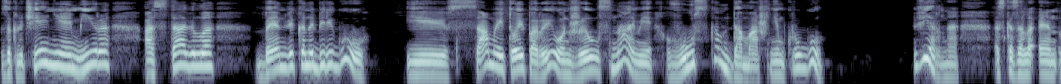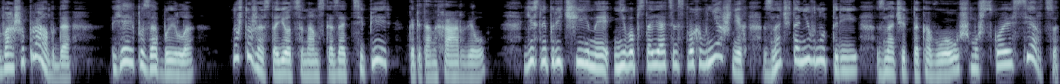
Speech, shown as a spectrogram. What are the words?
Заключение мира оставило Бенвика на берегу, и с самой той поры он жил с нами в узком домашнем кругу. «Верно», — сказала Энн, — «ваша правда. Я и позабыла. Ну что же остается нам сказать теперь, капитан Харвилл? Если причины не в обстоятельствах внешних, значит, они внутри, значит, таково уж мужское сердце.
